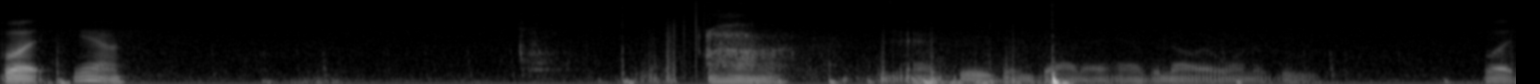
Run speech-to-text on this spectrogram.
But yeah. Ah, actually, thank God I have another one of these. But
